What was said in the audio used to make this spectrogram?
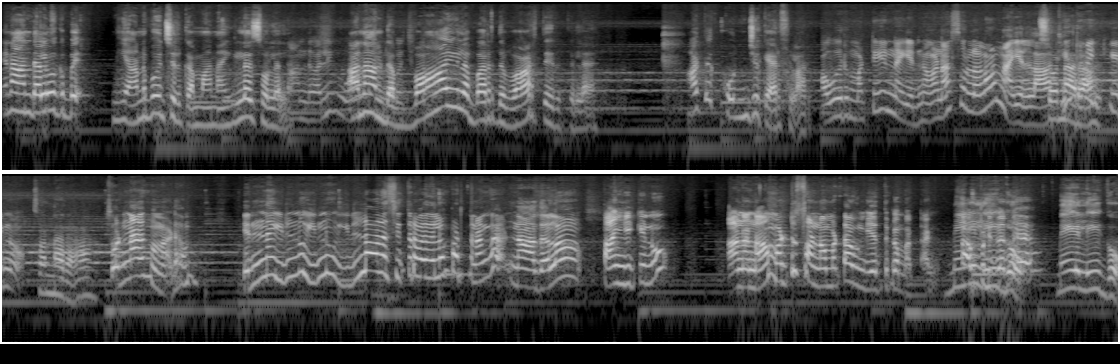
ஏன்னா அந்த அளவுக்கு நீ அனுபவிச்சிருக்கம்மா நான் இல்ல சொல்லல. ஆனா அந்த வாயில வர்றது வார்த்தை இருக்குல்ல அது கொஞ்சம் கேர்ஃபுல்லா இருக்கும் அவர் மட்டும் என்ன என்ன வேணா சொல்லலாம் நான் சொன்னாரா? எல்லாத்தையும் வைக்கணும் சொன்னாரா? சொன்னாங்க மேடம். என்ன இன்னும் இன்னும் இல்லாத சித்திரவதையெல்லாம் படுத்துனாங்க நான் அதெல்லாம் தாங்கிக்கணும். ஆனா நான் மட்டும் சொன்னா மட்டும் அவங்க ஏத்துக்க மாட்டாங்க. மேல் ஈகோ? மேல் ஈகோ.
